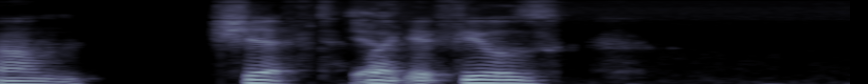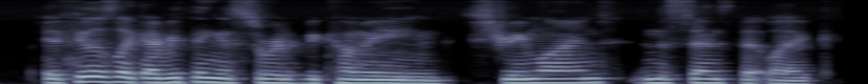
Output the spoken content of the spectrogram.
um shift. Yeah. Like it feels it feels like everything is sort of becoming streamlined in the sense that like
